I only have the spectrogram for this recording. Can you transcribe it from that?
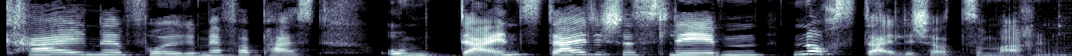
keine Folge mehr verpasst, um dein stylisches Leben noch stylischer zu machen.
